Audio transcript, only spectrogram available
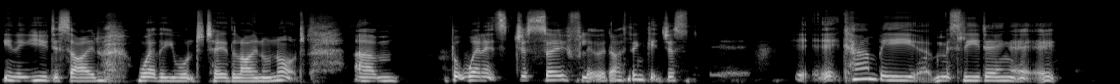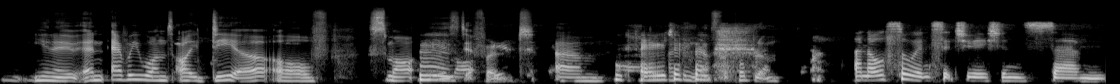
you know you decide whether you want to toe the line or not. Um, but when it's just so fluid, I think it just it, it can be misleading. It, it, you know, and everyone's idea of smart mm. is different. Um, Very different. that's the problem and also in situations um,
